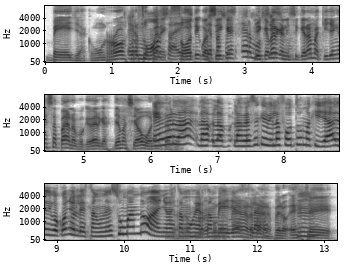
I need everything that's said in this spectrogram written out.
bella, con un rostro súper exótico, así que... es y que verga, ni siquiera maquillan esa pana, porque verga, es demasiado bonita. es pues. verdad, la- la- las veces que vi las fotos maquilladas, yo digo, coño, le están sumando años a esta No, mujer no tan bella, nada, claro. pana, Pero este...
